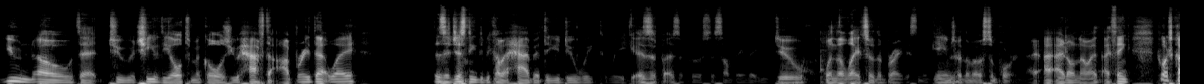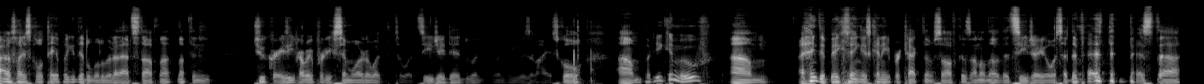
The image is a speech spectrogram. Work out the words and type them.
you know that to achieve the ultimate goals you have to operate that way, does it just need to become a habit that you do week to week as, as opposed to something that you do when the lights are the brightest and the games are the most important? I, I don't know. I, I, think if you watch Kyle's high school tape, like he did a little bit of that stuff. Not nothing too crazy. Probably pretty similar to what to what CJ did when, when he was in high school. Um, but he can move. Um, I think the big thing is can he protect himself because I don't know that CJ always had the best, the best uh,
